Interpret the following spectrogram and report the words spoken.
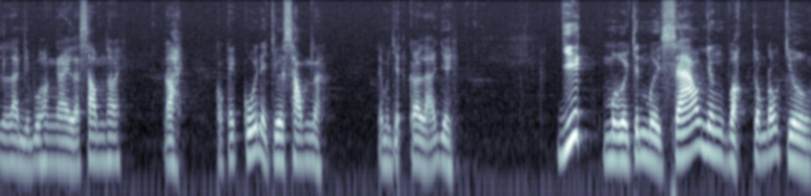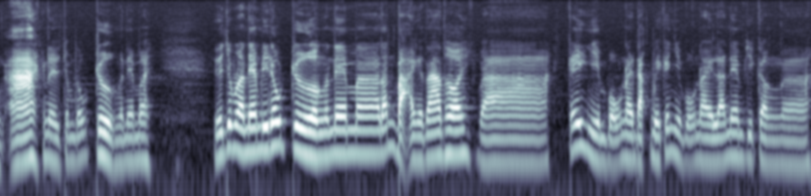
làm nhiệm vụ hàng ngày là xong thôi rồi còn cái cuối này chưa xong nè. Để mình dịch coi là gì. Giết 10 trên 16 nhân vật trong đấu trường. À cái này là trong đấu trường anh em ơi. Thì nói chung là anh em đi đấu trường anh em à, đánh bại người ta thôi. Và cái nhiệm vụ này đặc biệt cái nhiệm vụ này là anh em chỉ cần à,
